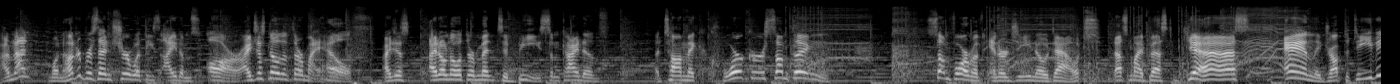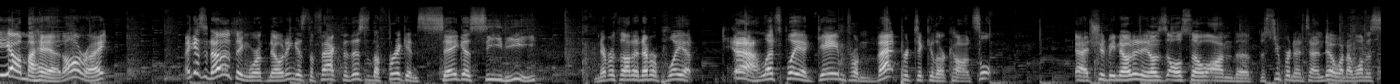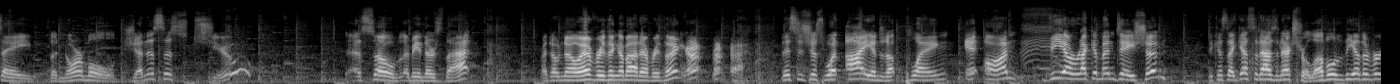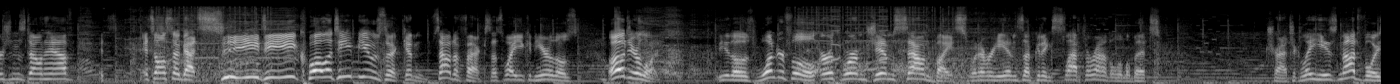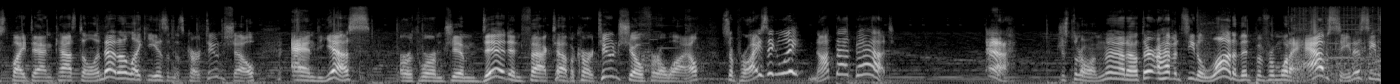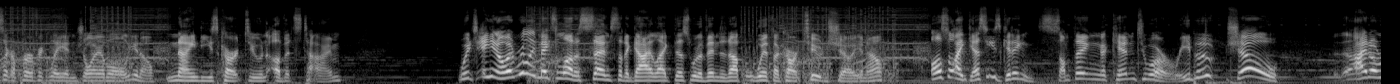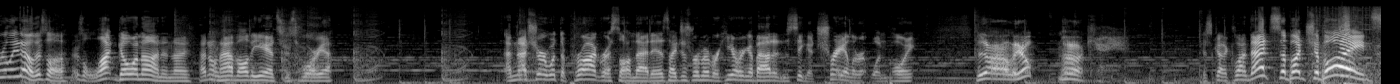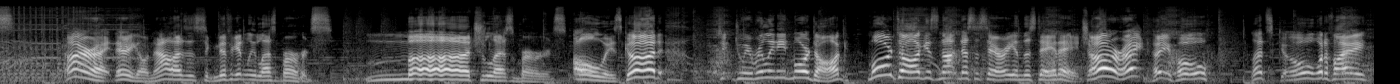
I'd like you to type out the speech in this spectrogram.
I'm not 100% sure what these items are. I just know that they're my health. I just, I don't know what they're meant to be. Some kind of atomic quark or something? some form of energy, no doubt. That's my best guess. And they dropped a TV on my head. All right. I guess another thing worth noting is the fact that this is the friggin' Sega CD. Never thought I'd ever play a... Yeah, let's play a game from that particular console. Uh, it should be noted, it was also on the, the Super Nintendo, and I want to say the normal Genesis 2? Uh, so, I mean, there's that. I don't know everything about everything. Uh, uh, uh. This is just what I ended up playing it on via recommendation, because I guess it has an extra level that the other versions don't have. It's, it's also got CD quality music and sound effects. That's why you can hear those, oh dear lord, those wonderful Earthworm Jim sound bites whenever he ends up getting slapped around a little bit. Tragically, he is not voiced by Dan Castellaneta like he is in his cartoon show. And yes, Earthworm Jim did, in fact, have a cartoon show for a while. Surprisingly, not that bad. Eh, just throwing that out there. I haven't seen a lot of it, but from what I have seen, it seems like a perfectly enjoyable, you know, 90s cartoon of its time. Which, you know, it really makes a lot of sense that a guy like this would have ended up with a cartoon show, you know? Also, I guess he's getting something akin to a reboot show I don't really know. There's a there's a lot going on, and I, I don't have all the answers for you. I'm not sure what the progress on that is. I just remember hearing about it and seeing a trailer at one point. Uh, okay. Just gotta climb. That's a bunch of boys! Alright, there you go. Now that is significantly less birds. Much less birds. Always good. Do, do we really need more dog? More dog is not necessary in this day and age. Alright, hey-ho. Let's go. What if I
